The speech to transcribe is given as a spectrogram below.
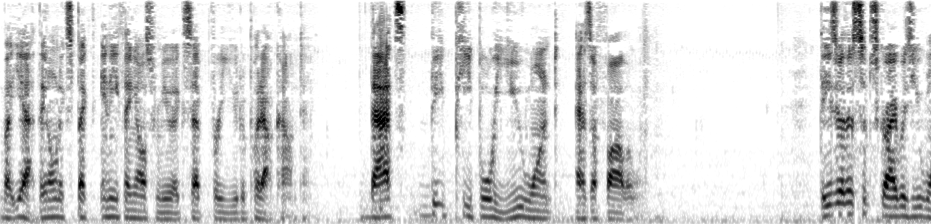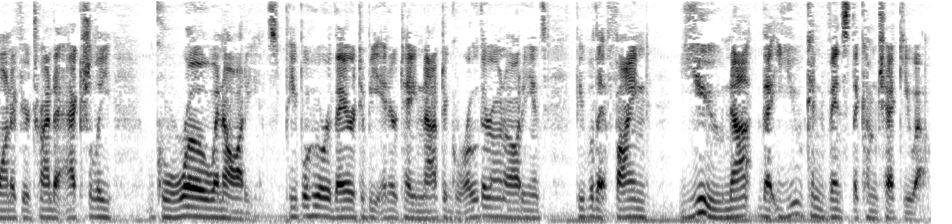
But yeah, they don't expect anything else from you except for you to put out content. That's the people you want as a following. These are the subscribers you want if you're trying to actually grow an audience. People who are there to be entertained, not to grow their own audience. People that find you, not that you convince to come check you out.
